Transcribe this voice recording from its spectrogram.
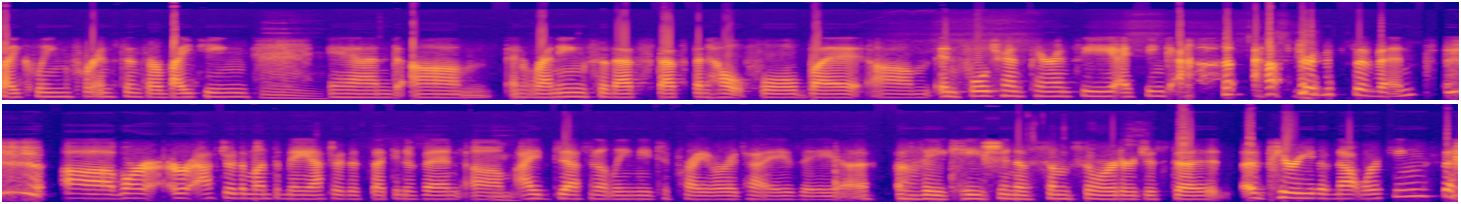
cycling for instance or biking mm. and um and running so that's that's been helpful but um in full transparency i think after this event um or or after the month of may after the second event um mm. i definitely need to prioritize a uh, a vacation of some sort or just a a period of not working so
